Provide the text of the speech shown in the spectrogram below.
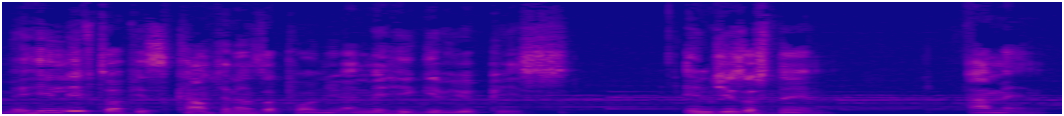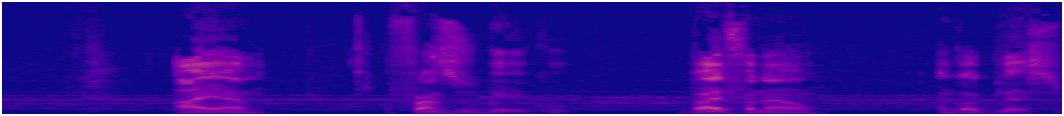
May he lift up his countenance upon you and may he give you peace. In Jesus' name, Amen. I am Francis Ubeyeko. Bye for now, and God bless.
